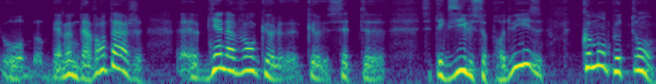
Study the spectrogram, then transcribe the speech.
ou bien même davantage, euh, bien avant que, que cette, cet exil se produise, comment peut-on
